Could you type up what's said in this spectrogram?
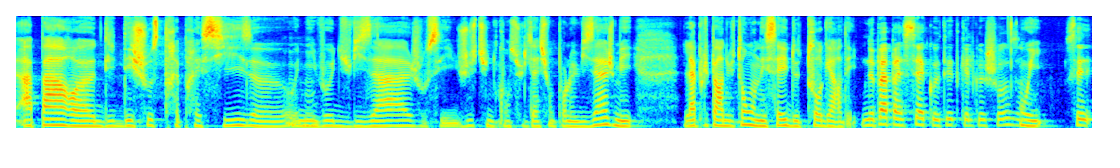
À part euh, des, des choses très précises euh, au Mhm. niveau du visage, où c'est juste une consultation pour le visage, mais la plupart du temps, on essaye de tout regarder. Ne pas passer à côté de quelque chose Oui, C'est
